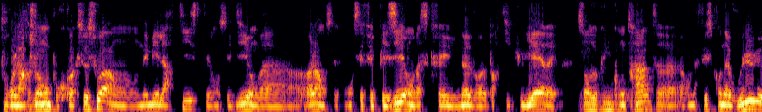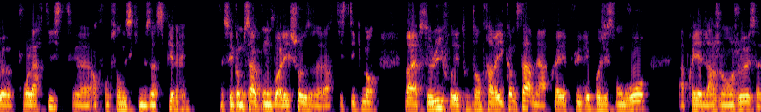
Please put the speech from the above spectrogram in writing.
pour l'argent ou pour quoi que ce soit. On aimait l'artiste et on s'est dit, on va, voilà, on s'est, on s'est fait plaisir, on va se créer une œuvre particulière et sans aucune contrainte. on a fait ce qu'on a voulu pour l'artiste en fonction de ce qui nous inspirait. C'est comme ça qu'on voit les choses euh, artistiquement. Dans l'absolu, il faudrait tout le temps travailler comme ça, mais après, plus les projets sont gros, après il y a de l'argent en jeu, ça,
